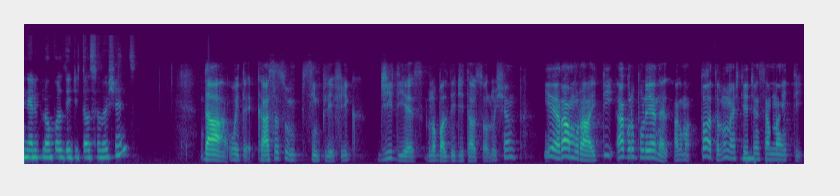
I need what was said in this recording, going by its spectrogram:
NL Global Digital Solutions? Da, uite, ca să simplific, GDS, Global Digital Solution, e ramura IT a grupului NL. Acum, toată lumea știe ce înseamnă IT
